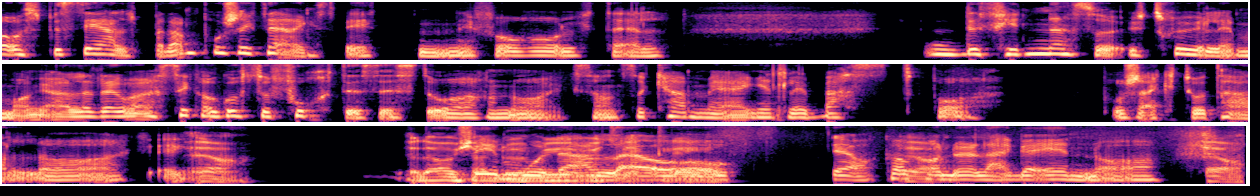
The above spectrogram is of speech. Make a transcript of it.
Og spesielt på den prosjekteringsbiten i forhold til det finnes så utrolig mange, eller det har sikkert gått så fort de siste årene òg, så hvem er egentlig best på prosjekthotell og Ja. ja det har jo skjedd mye utvikling. og ja, hva Ja. kan du legge inn og Ja,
